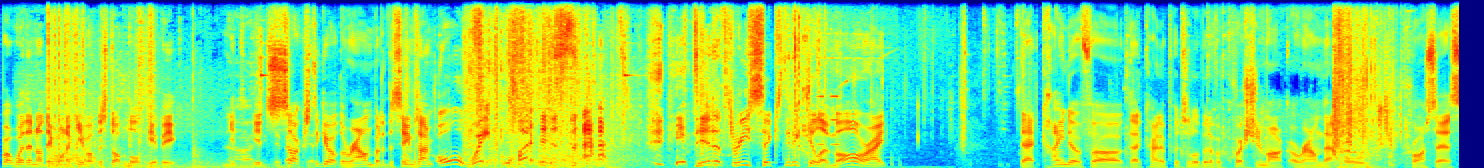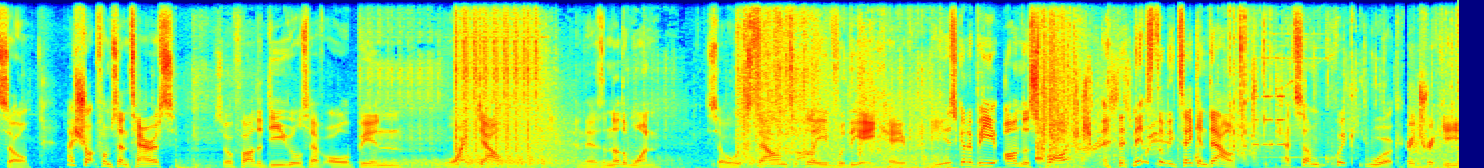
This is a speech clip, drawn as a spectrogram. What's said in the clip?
But whether or not they want to give up this double AWP here, big. No, it it sucks to give up the round, but at the same time, oh, wait, what is that? he did a 360 to kill him. All right. That kind of uh, that kind of puts a little bit of a question mark around that whole process. So, nice shot from Xantares. So far, the Deagles have all been wiped out. And there's another one. So it's down to gla1ve with the AK. He is going to be on the spot and instantly taken down. That's some quick work. Very tricky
